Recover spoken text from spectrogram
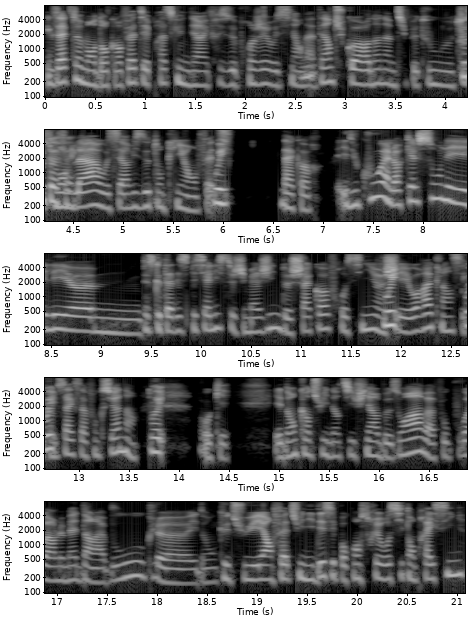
Exactement. Donc, en fait, tu es presque une directrice de projet aussi en interne. Tu coordonnes un petit peu tout, tout, ce monde-là au service de ton client, en fait. Oui, D'accord. Et du coup, alors quels sont les... les parce que tu as des spécialistes, j'imagine, de chaque offre aussi chez Oracle, hein, c'est comme ça que ça fonctionne? Oui. Ok. Et donc, quand tu identifies un besoin, il bah, faut pouvoir le mettre dans la boucle. et donc, que tu aies en fait une idée, c'est pour construire aussi ton pricing?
